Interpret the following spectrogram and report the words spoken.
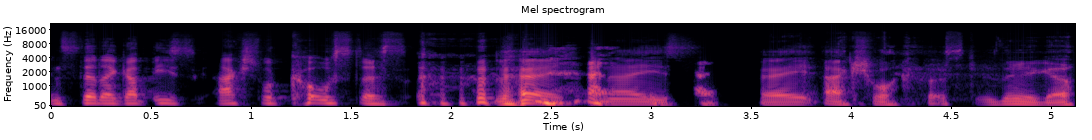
Instead, I got these actual coasters. right. Nice. Right. Actual coasters. There you go.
